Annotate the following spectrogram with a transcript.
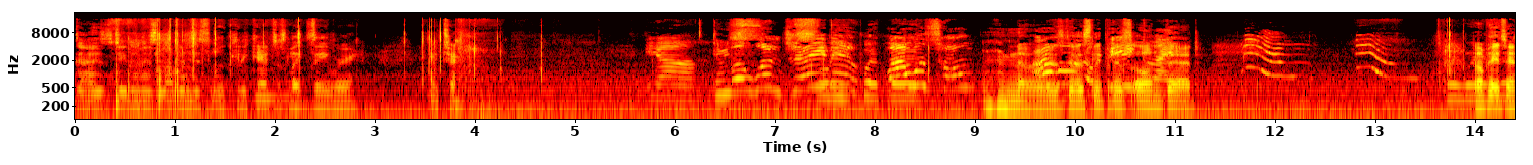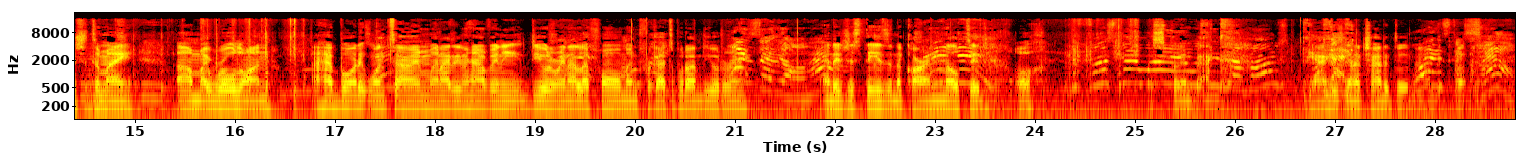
Guys, Jaden is loving this little kitty cat just like they were. Your turn. Yeah. Can we But when sleep Jaden, with when I was home, no, I he's gonna sleep with his own like- dad. Don't pay attention to my um, my roll on. I had bought it one time when I didn't have any deodorant. I left home and forgot to put on deodorant, I said, "Oh, and it just stays in the car and melted. Oh, The first time Let's put him back. In the house? Yeah, he's gonna try to go down. What is the sound?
